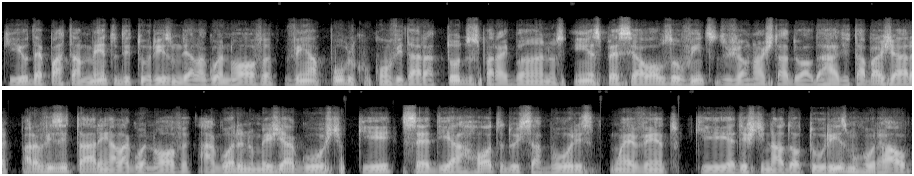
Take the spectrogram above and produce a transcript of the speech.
que o Departamento de Turismo de Alagoa Nova vem a público convidar a todos os paraibanos, em especial aos ouvintes do Jornal Estadual da Rádio Tabajara, para visitarem Alagoa Nova agora no mês de agosto, que cedia a Rota dos Sabores, um evento que é destinado ao turismo rural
